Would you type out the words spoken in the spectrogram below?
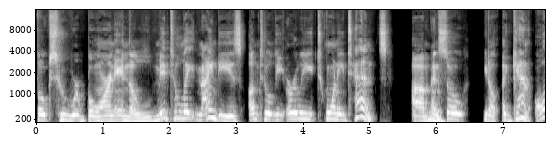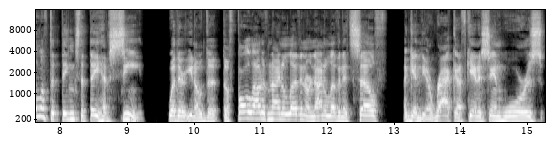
folks who were born in the mid to late 90s until the early 2010s. Um, mm-hmm. And so, you know, again, all of the things that they have seen, whether, you know, the, the fallout of 9 11 or 9 11 itself, again, the Iraq, Afghanistan wars,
